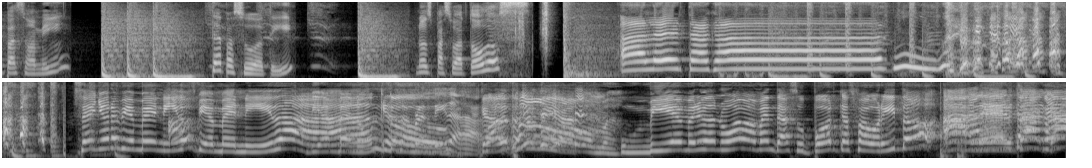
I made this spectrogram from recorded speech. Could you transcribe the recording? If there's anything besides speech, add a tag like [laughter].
Me pasó a mí. ¿Te pasó a ti? Nos pasó a todos. Alerta gas. Uh. [laughs] Señores, bienvenidos, bienvenidas. Bienvenido. Qué sorprendida. Quédate sorprendida. Nuevamente a su podcast favorito, Alerta Gas.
